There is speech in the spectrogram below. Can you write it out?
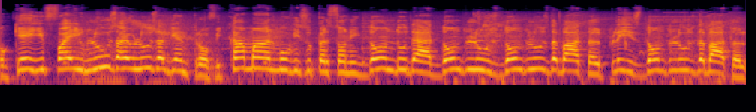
Okay, if I lose, I lose again trophy. Come on, Movie Supersonic. Don't do that. Don't lose. Don't lose the battle. Please, don't lose the battle.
